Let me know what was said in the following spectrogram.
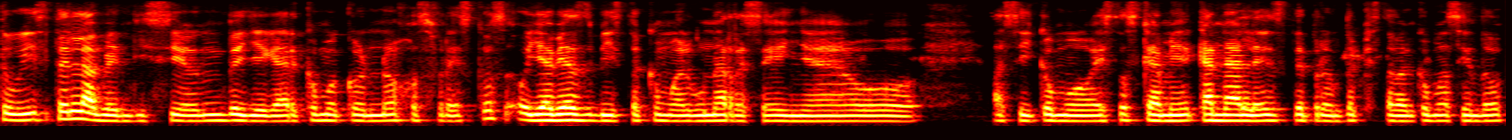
tuviste la bendición de llegar como con ojos frescos o ya habías visto como alguna reseña o así como estos canales de pronto que estaban como haciendo,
